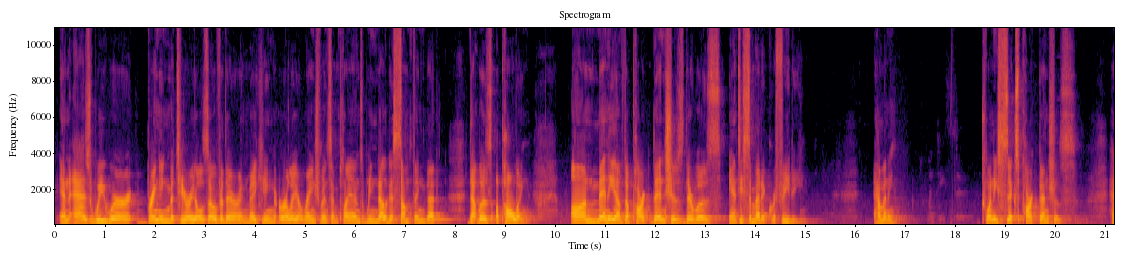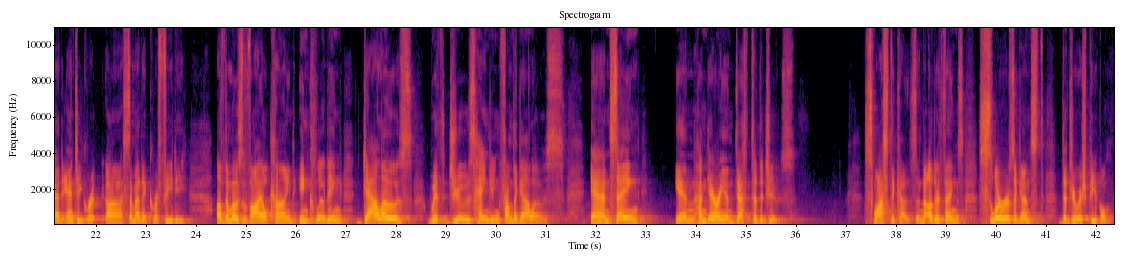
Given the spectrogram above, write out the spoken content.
And as we were bringing materials over there and making early arrangements and plans, we noticed something that, that was appalling. On many of the park benches, there was anti Semitic graffiti. How many? 26, 26 park benches had anti uh, Semitic graffiti of the most vile kind, including gallows with Jews hanging from the gallows and saying in Hungarian, death to the Jews. Swastikas and other things, slurs against the Jewish people.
